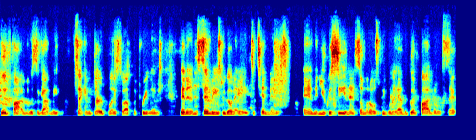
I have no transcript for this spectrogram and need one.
good five minutes that got me second and third place throughout the prelims. Then in the semis, we go to eight to ten minutes. And then you can see that some of those people that had the good five minute set,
